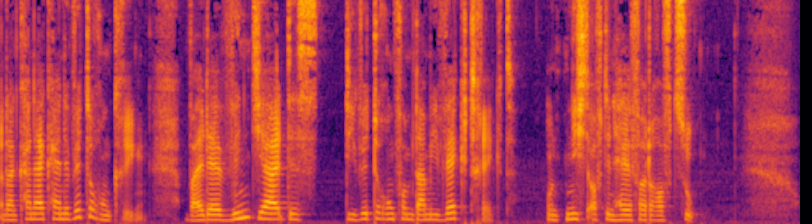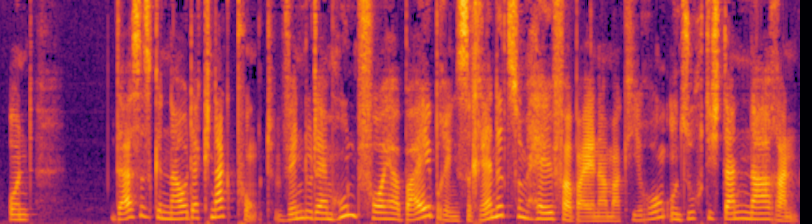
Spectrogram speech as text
Und dann kann er keine Witterung kriegen, weil der Wind ja das, die Witterung vom Dummy wegträgt und nicht auf den Helfer drauf zu. Und das ist genau der Knackpunkt. Wenn du deinem Hund vorher beibringst, renne zum Helfer bei einer Markierung und such dich dann nah ran,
